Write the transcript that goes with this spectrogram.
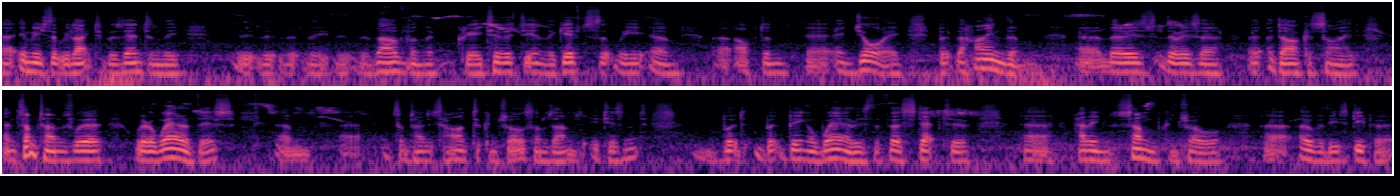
uh, image that we like to present and the the, the, the, the, love and the creativity and the gifts that we um, often uh, enjoy, but behind them uh, there is there is a, a, darker side, and sometimes we're we're aware of this. Um, sometimes it's hard to control, sometimes it isn't, but but being aware is the first step to uh, having some control uh, over these deeper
